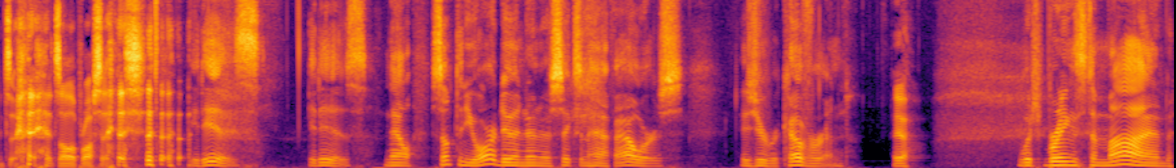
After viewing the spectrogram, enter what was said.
It's it's all a process. It is. It is. Now, something you are doing during those six and a half hours is you're recovering, yeah. which brings to mind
